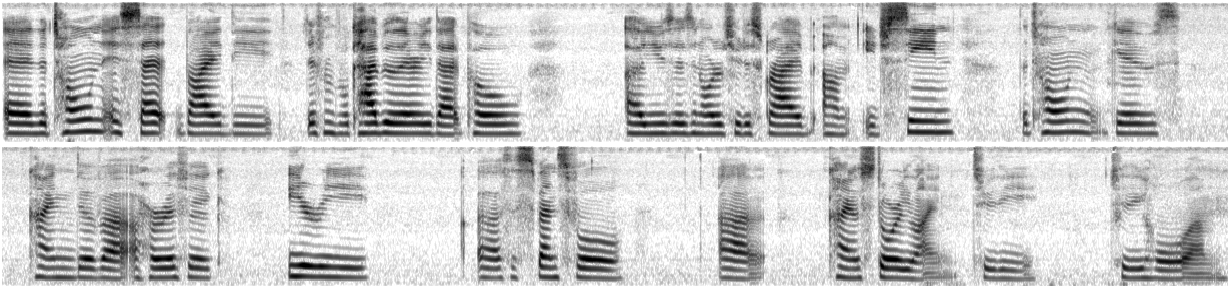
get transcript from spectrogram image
And the tone is set by the different vocabulary that Poe uh, uses in order to describe um, each scene. The tone gives kind of a, a horrific, eerie, uh, suspenseful uh, kind of storyline to the to the whole um,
